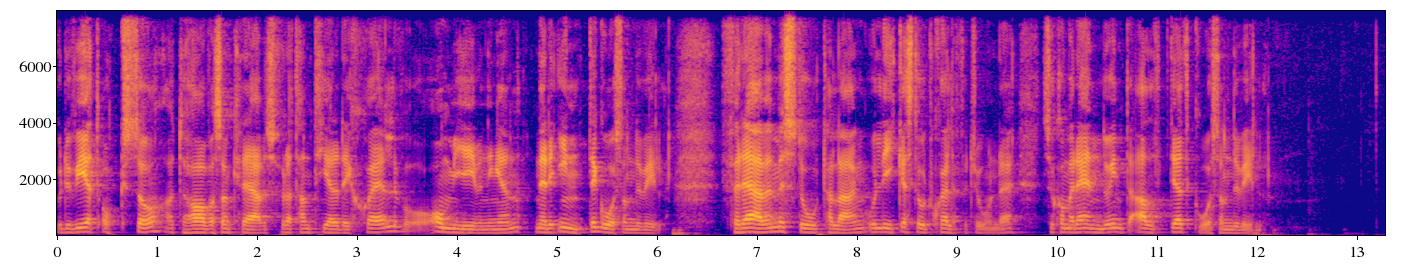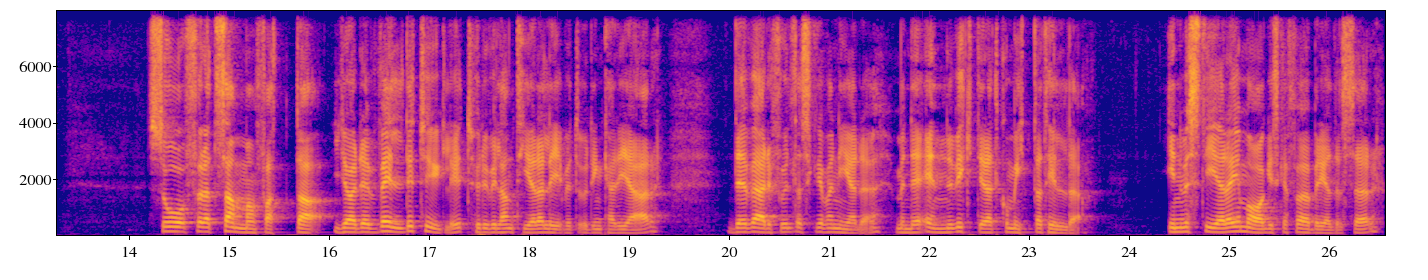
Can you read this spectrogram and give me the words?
Och du vet också att du har vad som krävs för att hantera dig själv och omgivningen när det inte går som du vill. För även med stor talang och lika stort självförtroende så kommer det ändå inte alltid att gå som du vill. Så för att sammanfatta, gör det väldigt tydligt hur du vill hantera livet och din karriär. Det är värdefullt att skriva ner det, men det är ännu viktigare att committa till det. Investera i magiska förberedelser,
